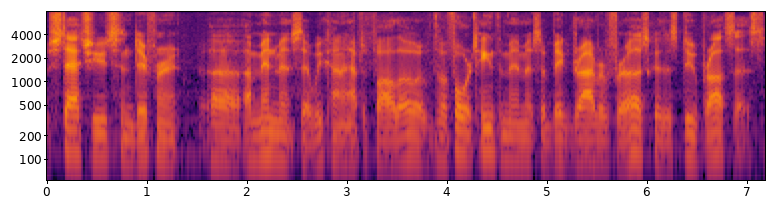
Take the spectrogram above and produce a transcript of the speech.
statutes and different uh, amendments that we kind of have to follow. The 14th Amendment's a big driver for us because it's due process.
